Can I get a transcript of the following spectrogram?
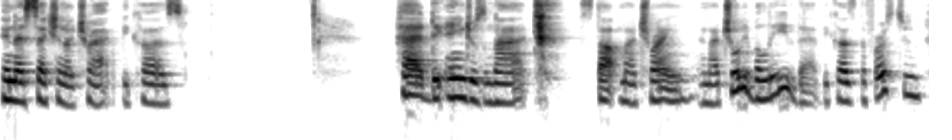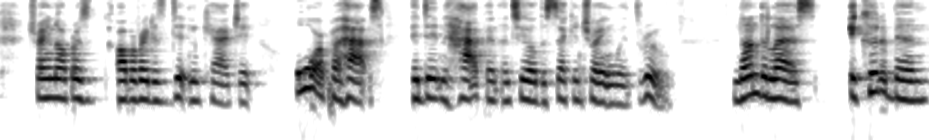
in that section of track because had the angels not stopped my train, and I truly believe that because the first two train operators, operators didn't catch it, or perhaps it didn't happen until the second train went through. Nonetheless, it could have been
